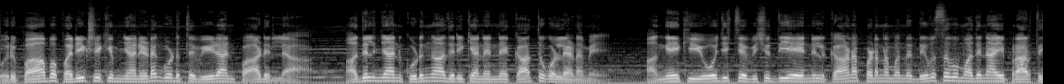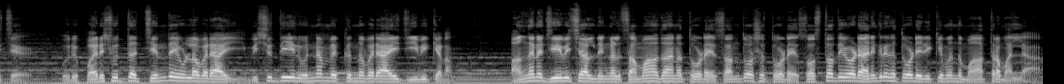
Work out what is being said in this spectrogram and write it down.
ഒരു പാപ പരീക്ഷയ്ക്കും ഞാൻ ഇടം കൊടുത്ത് വീഴാൻ പാടില്ല. അതിൽ ഞാൻ കുടുങ്ങാതിരിക്കാൻ എന്നെ കാത്തുകൊള്ളണമേ. അങ്ങേക്ക് യോജിച്ച വിശുദ്ധിയെ എന്നിൽ കാണപ്പെടണമെന്ന് ദിവസവും അതിനായി പ്രാർത്ഥിച്ച് ഒരു പരിശുദ്ധ ചിന്തയുള്ളവരായി വിശുദ്ധിയിൽ ഉന്നം വെക്കുന്നവരായി ജീവിക്കണം. അങ്ങനെ ജീവിച്ചാൽ നിങ്ങൾ സമാധാനത്തോടെ സന്തോഷത്തോടെ സ്വസ്ഥതയോടെ അനുഗ്രഹത്തോടെ ഇരിക്കുമെന്ന് മാത്രമല്ല.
